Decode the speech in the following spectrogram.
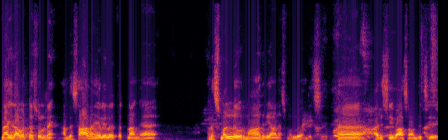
நான் இதை அவர்கிட்ட சொல்றேன் அந்த சாதம் இலையில தட்டினாங்க அந்த ஸ்மெல்லு ஒரு மாதிரியான ஸ்மெல்லு வந்துச்சு. ஆ அரிசி வாசம் வந்துச்சு.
